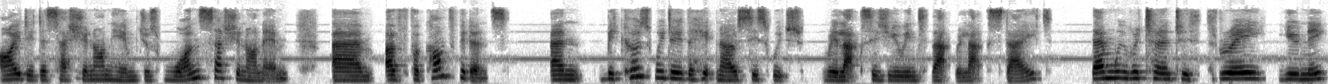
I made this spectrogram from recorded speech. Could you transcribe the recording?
I did a session on him, just one session on him, um, of, for confidence. And because we do the hypnosis, which relaxes you into that relaxed state, then we return to three unique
